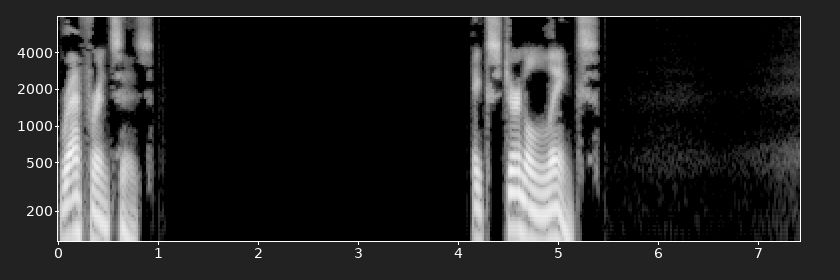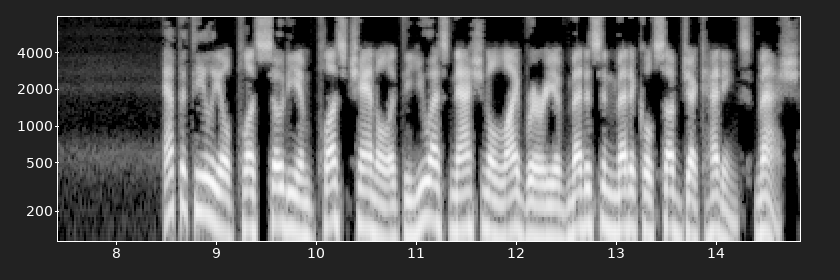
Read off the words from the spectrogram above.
References External links Epithelial plus sodium plus channel at the U.S. National Library of Medicine Medical Subject Headings MESH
